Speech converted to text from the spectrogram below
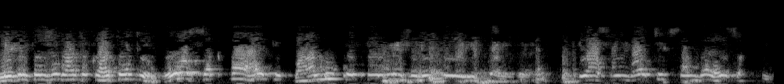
लेकिन तुलसीदास तो कहते हैं कि हो सकता है कि बालू को तोड़ने से ही कोई निकल जाए। या असंभव चीज़ संभव हो सकती है।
